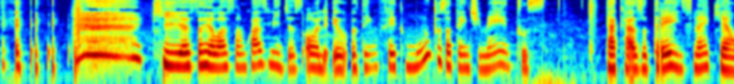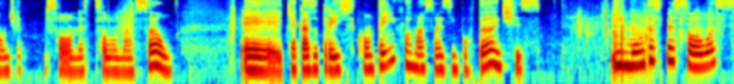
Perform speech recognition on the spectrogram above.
que essa relação com as mídias. Olha, eu, eu tenho feito muitos atendimentos que a casa 3, né, que é onde só nessa alunação, é, que a casa 3 contém informações importantes e muitas pessoas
